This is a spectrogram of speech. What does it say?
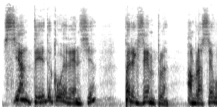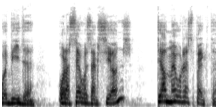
Si en té de coherència, per exemple, amb la seva vida o les seues accions, té el meu respecte,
